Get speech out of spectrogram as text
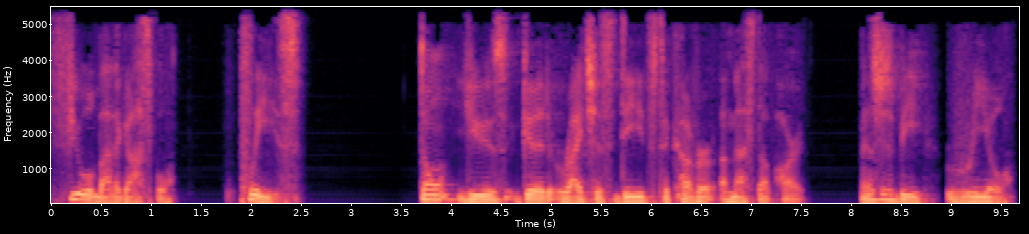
fueled by the gospel. Please. Don't use good, righteous deeds to cover a messed up heart. Man, let's just be real.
